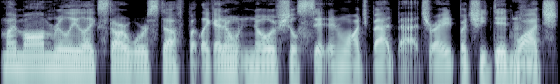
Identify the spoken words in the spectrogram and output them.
my mom really likes Star Wars stuff, but like I don't know if she'll sit and watch Bad Batch, right? But she did Mhm. watch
